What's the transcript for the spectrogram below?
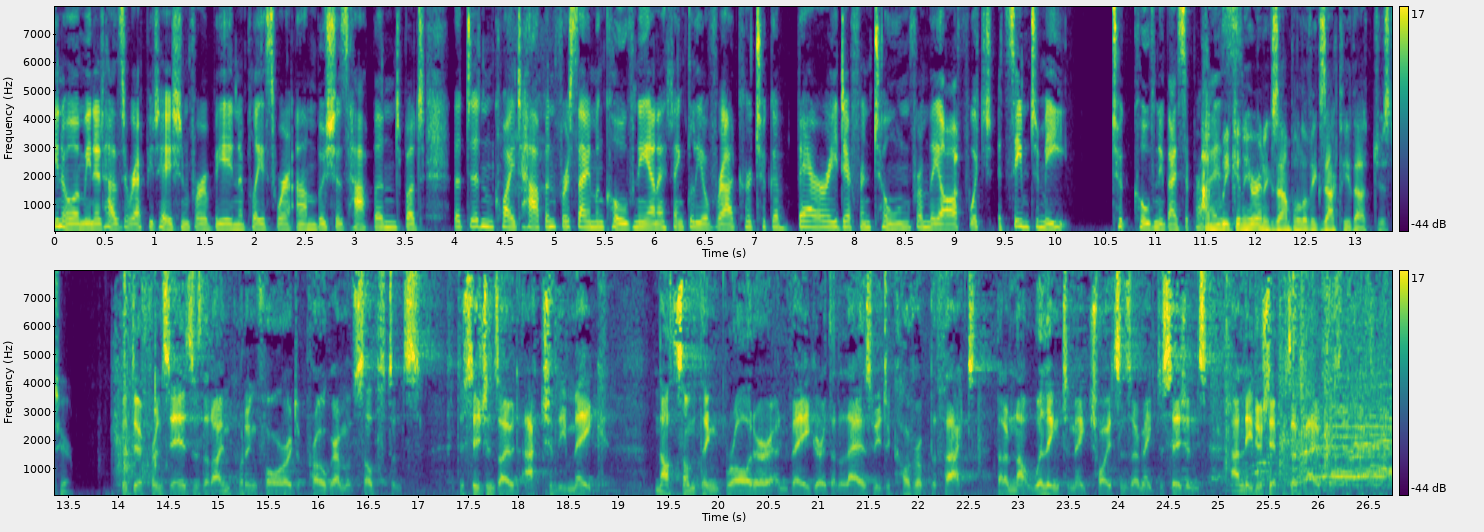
You know, I mean, it has a reputation for being a place where ambushes happened, but that didn't quite happen for Simon Coveney. And I think Leo Varadkar took a very different tone from the off, which it seemed to me took Coveney by surprise. And we can hear an example of exactly that just here. The difference is, is that I'm putting forward a programme of substance, decisions I would actually make, not something broader and vaguer that allows me to cover up the fact that I'm not willing to make choices or make decisions. And leadership is about decisions.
